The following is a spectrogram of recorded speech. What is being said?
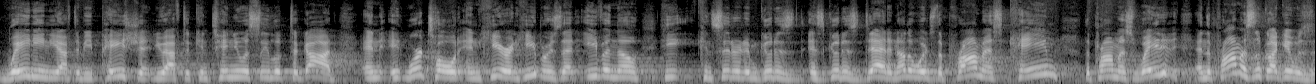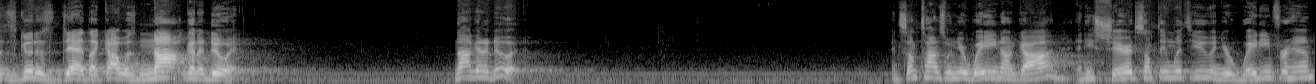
waiting, you have to be patient. You have to continuously look to God. And it, we're told in here in Hebrews that even though he considered him good as, as good as dead, in other words, the promise came, the promise waited, and the promise looked like it was as good as dead, like God was not going to do it. Not going to do it. And sometimes when you're waiting on God and He's shared something with you and you're waiting for Him,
